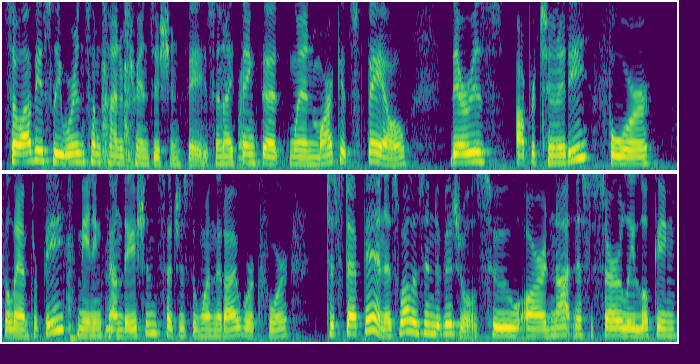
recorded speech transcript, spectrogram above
So obviously, we're in some kind of transition phase, and I think that when markets fail, there is opportunity for philanthropy, meaning foundations such as the one that I work for, to step in, as well as individuals who are not necessarily looking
